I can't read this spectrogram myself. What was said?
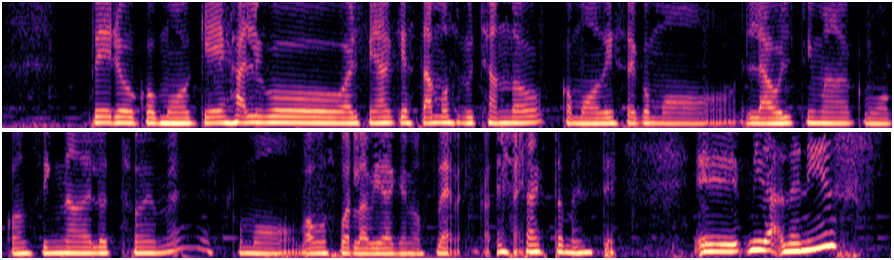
pero como que es algo al final que estamos luchando, como dice como la última como consigna del 8M, es como vamos por la vida que nos deben, ¿cachai? Exactamente. Eh, mira, Denise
